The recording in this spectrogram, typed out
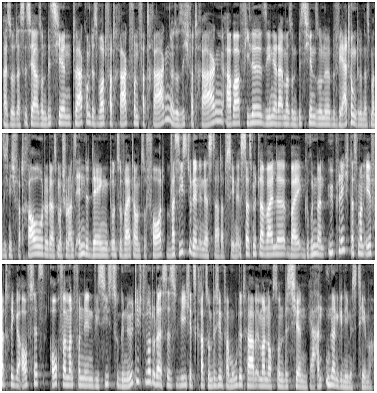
Also das ist ja so ein bisschen, klar kommt das Wort Vertrag von Vertragen, also sich vertragen, aber viele sehen ja da immer so ein bisschen so eine Bewertung drin, dass man sich nicht vertraut oder dass man schon ans Ende denkt und so weiter und so fort. Was siehst du denn in der Startup-Szene? Ist das mittlerweile bei Gründern üblich, dass man Eheverträge aufsetzt, auch wenn man von den VCs zu genötigt wird? Oder ist das, wie ich jetzt gerade so ein bisschen vermutet habe, immer noch so ein bisschen ja, ein unangenehmes Thema?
